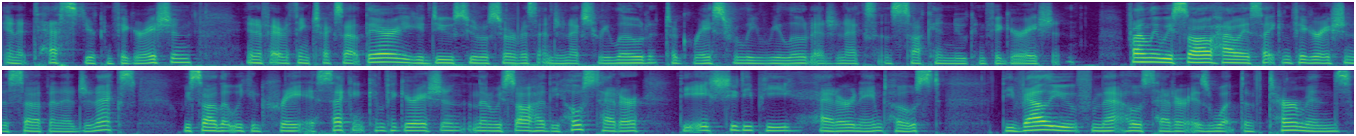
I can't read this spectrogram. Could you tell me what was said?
and it tests your configuration. And if everything checks out there, you could do sudo service nginx reload to gracefully reload nginx and suck in new configuration. Finally, we saw how a site configuration is set up in Nginx. We saw that we could create a second configuration, and then we saw how the host header, the HTTP header named host, the value from that host header is what determines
